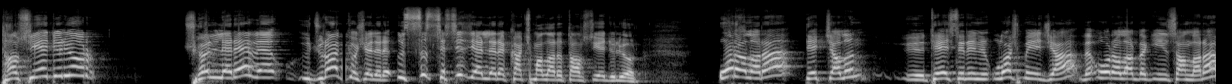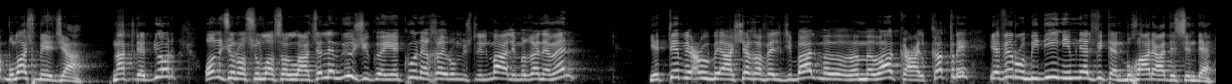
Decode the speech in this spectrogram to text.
tavsiye ediliyor. Çöllere ve ücra köşelere, ıssız sessiz yerlere kaçmaları tavsiye ediliyor. Oralara Deccal'ın e, tesirinin ulaşmayacağı ve oralardaki insanlara bulaşmayacağı naklediyor. Onun için Resulullah sallallahu aleyhi ve sellem yuşiku en yekune hayru müslil malimi ganemen yettebi'u biha şegafel cibal ve mevâka'al katri yefirru bidîni minel fiten Buhari hadisinde.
